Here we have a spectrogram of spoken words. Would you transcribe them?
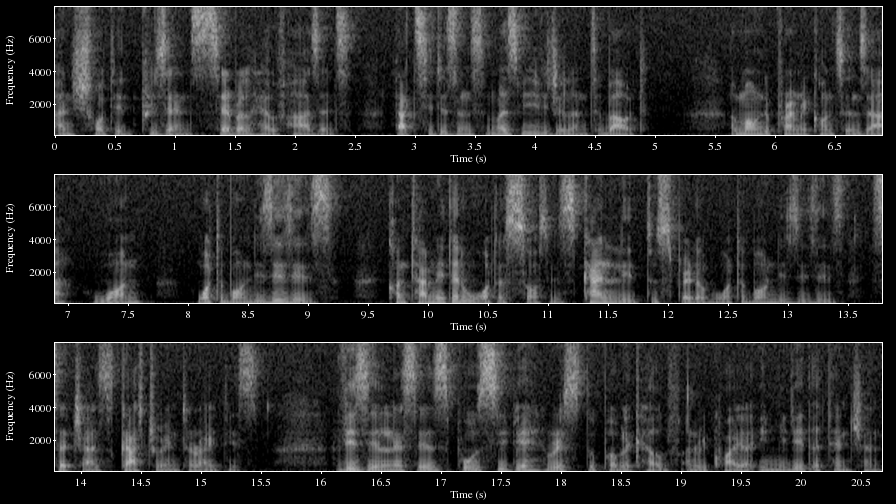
and shortage presents several health hazards that citizens must be vigilant about. Among the primary concerns are 1. Waterborne diseases. Contaminated water sources can lead to spread of waterborne diseases such as gastroenteritis. These illnesses pose severe risk to public health and require immediate attention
